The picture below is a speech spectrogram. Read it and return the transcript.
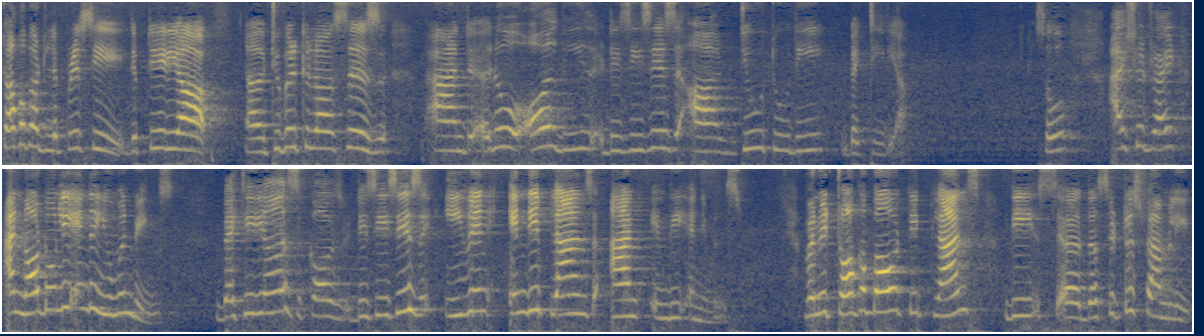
talk about leprosy diphtheria uh, tuberculosis and you know all these diseases are due to the bacteria. So i should write and not only in the human beings bacteria cause diseases even in the plants and in the animals when we talk about the plants, the, uh, the citrus family,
